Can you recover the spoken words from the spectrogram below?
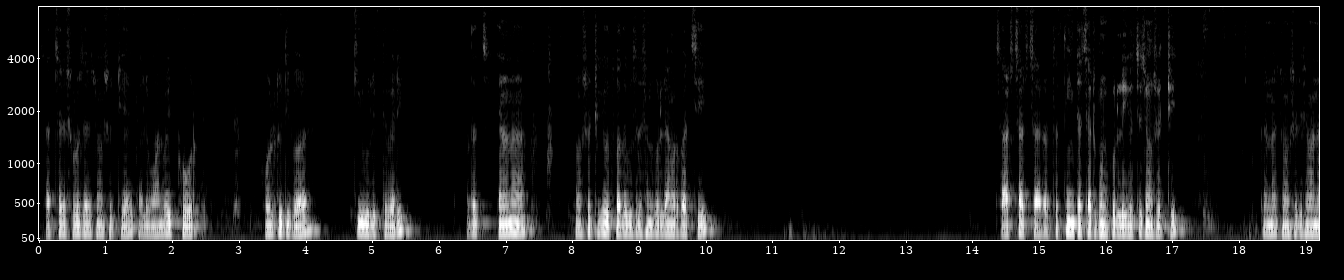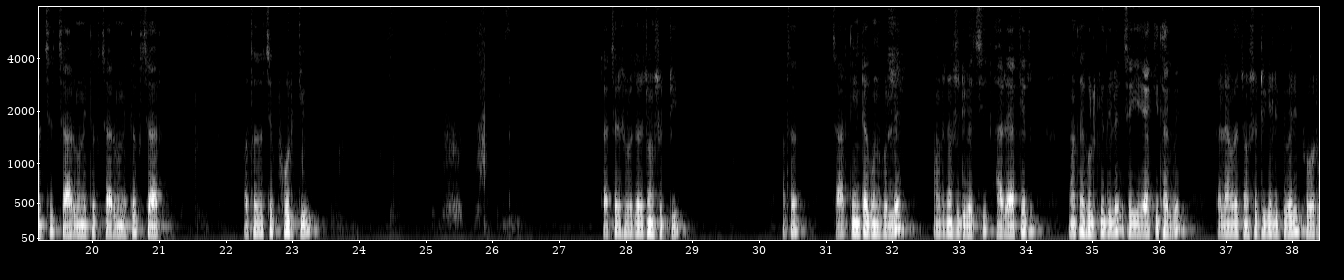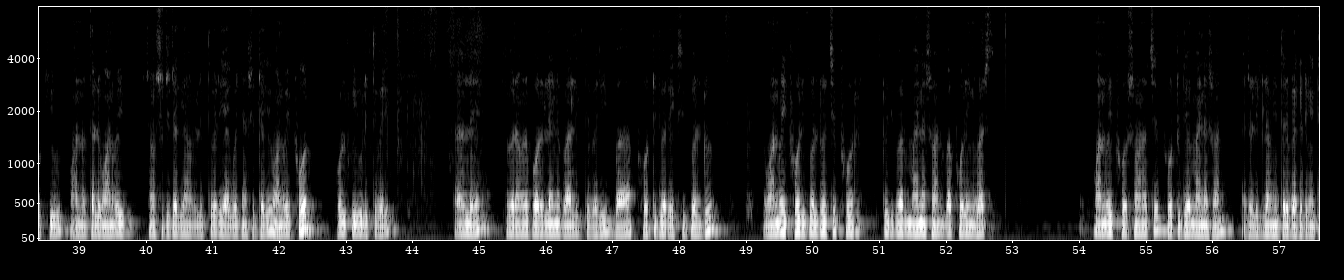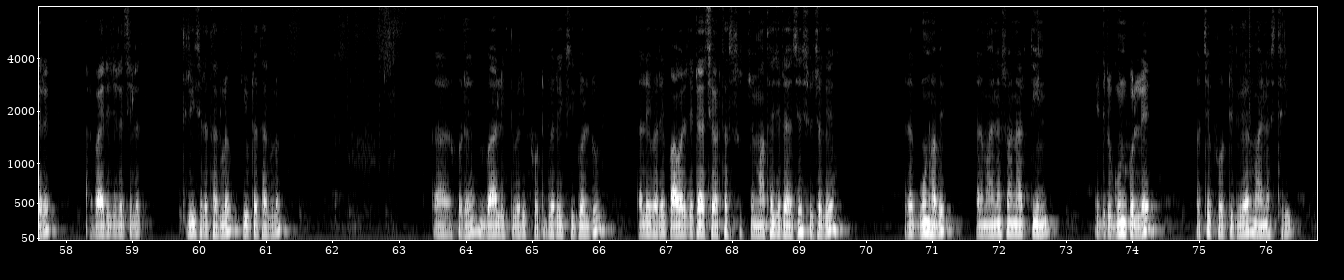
চার চারে ষোলো চারে চৌষট্টি হয়। তাহলে one by four whole to the power cube লিখতে পারি। অর্থাৎ কেননা চৌষট্টিকে উৎপাদক বিশ্লেষণ করলে আমরা পাচ্ছি চার চার চার, অর্থাৎ তিনটা চার গুণ করলেই হচ্ছে চৌষট্টি। কেননা চৌষট্টি সমান হচ্ছে চার গুণিতক চার গুণিতক, চার। অর্থাৎ হচ্ছে ফোর কিউ চার, চারে ষোলো, চারে চৌষট্টি। অর্থাৎ চার তিনটা গুণ করলে আমরা চৌষট্টি পাচ্ছি। আর একের মাথায় হোল কিউ দিলে সেই একই থাকবে। তাহলে আমরা চৌষট্টিকে লিখতে পারি ফোর কিউ ওয়ান তাহলে ওয়ান বাই চৌষট্টিটাকে আমরা লিখতে পারি, এক বাই চৌষট্টিটাকে one by four whole cube লিখতে পারি। তাহলে এবার আমরা পরের লাইনে বা লিখতে পারি, বা four to the power x equal to one by four equal to হচ্ছে four to the power minus one বা four inverse one by four সমান হচ্ছে four to the power minus one এটা লিখলাম ভিতরে প্যাকেটের ভিতরে। আর বাইরে যেটা ছিল থ্রি সেটা থাকল কিউটা থাকল। তারপরে বা লিখতে পারি four to the power x equal to তাহলে এবারে পাওয়ার যেটা আছে, অর্থাৎ মাথায় যেটা আছে সূচকে, সেটা গুণ হবে। তাহলে মাইনাস ওয়ান আর তিন, এই দুটো গুণ করলে হচ্ছে ফোরটি দুই আর মাইনাস থ্রি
